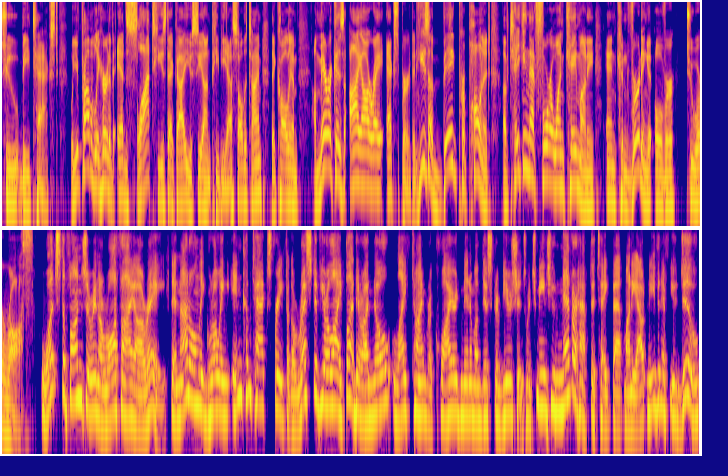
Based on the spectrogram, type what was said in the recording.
to be taxed. Well, you've probably heard of Ed Slott. He's that guy you see on PBS all the time. They call him America's IRA expert. And he's a big proponent of taking that 401k money and converting it over to a Roth. Once the funds are in a Roth IRA, they're not only growing income tax free for the rest of your life, but there are no lifetime required minimum distributions, which means you never have to take that money out. And even if you do,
